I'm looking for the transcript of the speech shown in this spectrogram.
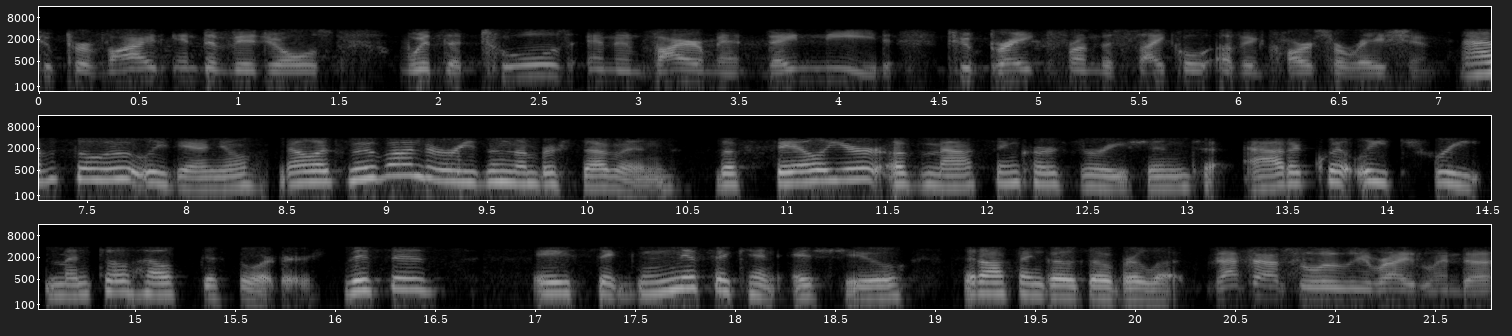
to provide individuals with the tools and environment they need to break from the cycle of incarceration. Absolutely, Daniel. Now let's move on to reason number seven the failure of mass incarceration to adequately treat mental health disorders. This is a significant issue that often goes overlooked. That's absolutely right, Linda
